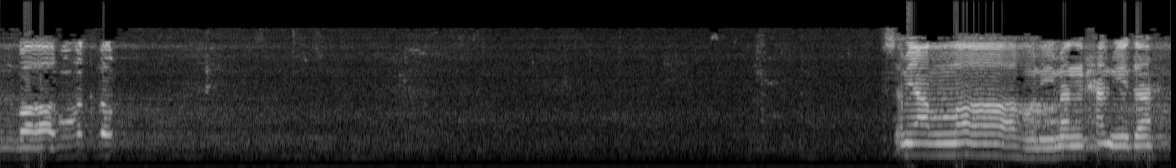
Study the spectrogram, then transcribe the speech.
الله أكبر. سمع الله لمن حمده.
